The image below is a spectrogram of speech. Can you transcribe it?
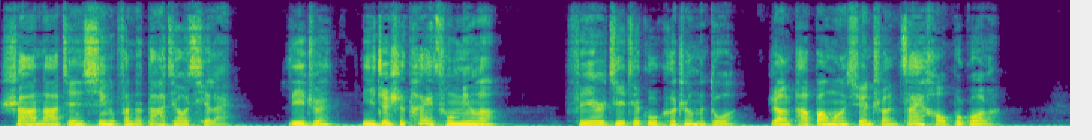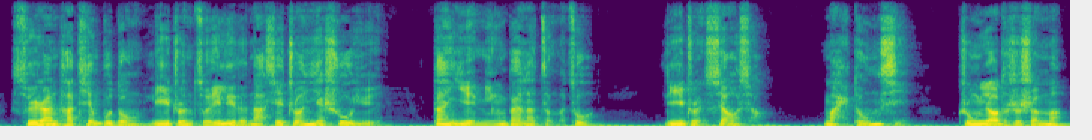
刹那间兴奋的大叫起来：“李准，你真是太聪明了！菲儿姐姐顾客这么多，让她帮忙宣传再好不过了。”虽然他听不懂李准嘴里的那些专业术语，但也明白了怎么做。李准笑笑：“买东西重要的是什么？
